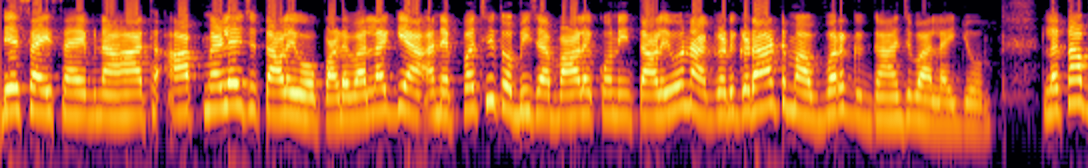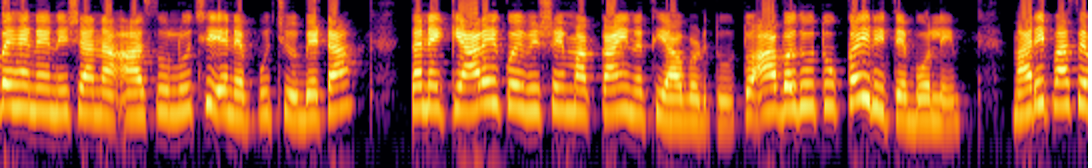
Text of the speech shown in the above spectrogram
દેસાઈ સાહેબના હાથ આપમેળે જ તાળીઓ પાડવા લાગ્યા અને પછી તો બીજા બાળકોની તાળીઓના ગડગડાટમાં વર્ગ ગાંજવા લાગ્યો. લતાબહેને નિશાના આંસુ લૂછી એને પૂછ્યું, બેટા, તને ક્યારેય કોઈ વિષયમાં કાંઈ નથી આવડતું, તો આ બધું તું કઈ રીતે બોલી? મારી પાસે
